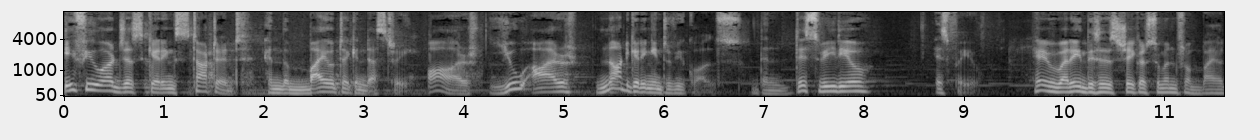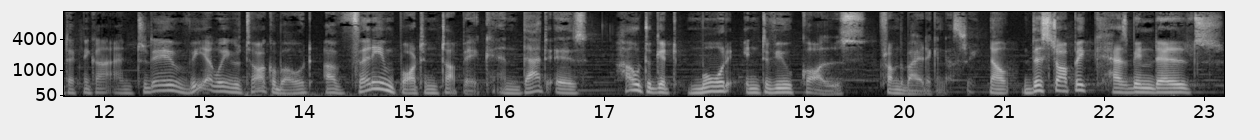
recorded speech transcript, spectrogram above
If you are just getting started in the biotech industry or you are not getting interview calls, then this video is for you. Hey everybody, this is Shekhar Suman from Biotecnika and today we are going to talk about a very important topic and that is how to get more interview calls from the biotech industry. Now, this topic has been dealt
